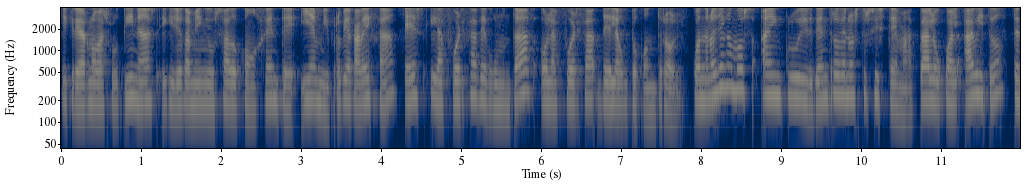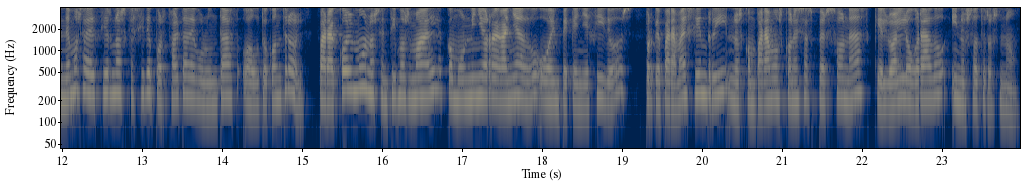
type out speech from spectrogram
y crear nuevas rutinas y que yo también he usado con gente y en mi propia cabeza es la fuerza de voluntad o la fuerza del autocontrol. Cuando no llegamos a incluir dentro de nuestro sistema tal o cual hábito, tendemos a decirnos que ha sido por falta de voluntad o autocontrol. Para colmo, nos sentimos mal, como un niño regañado o empequeñecidos, porque para Mike Inri nos comparamos con esas personas que lo han logrado y nosotros no.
